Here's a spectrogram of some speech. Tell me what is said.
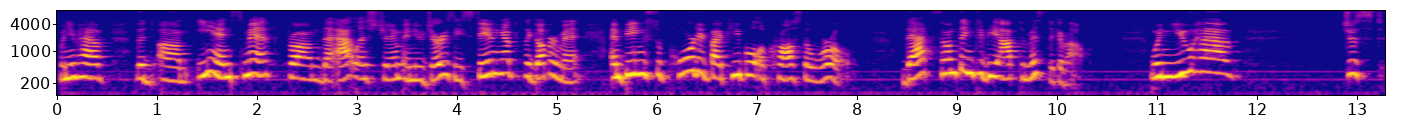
When you have the um, Ian Smith from the Atilis Gym in New Jersey standing up to the government and being supported by people across the world. That's something to be optimistic about when you have just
